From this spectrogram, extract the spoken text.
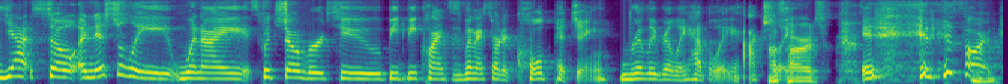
Yeah. So initially, when I switched over to B2B clients, is when I started cold pitching really, really heavily, actually. That's hard. It, it is hard.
